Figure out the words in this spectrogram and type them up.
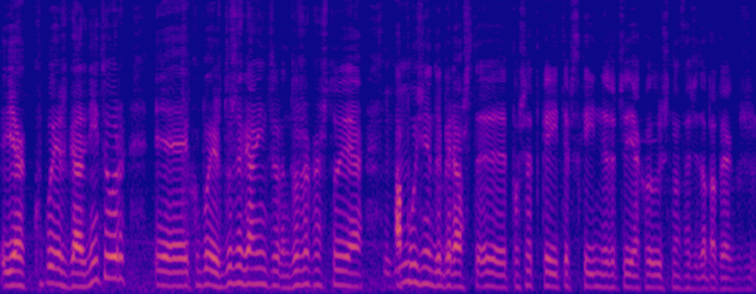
jak kupujesz garnitur, e, kupujesz duży garnitur, on dużo kosztuje, a później dobierasz e, poszetkę i te wszystkie inne rzeczy jako już na zasadzie, dobra, to jak już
